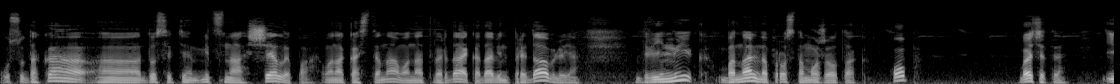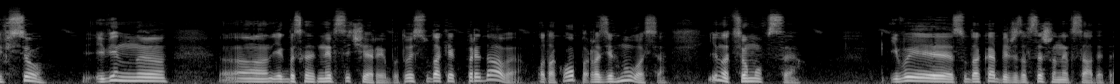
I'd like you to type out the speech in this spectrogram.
у судака е, досить міцна щелепа, вона костяна, вона тверда, і коли він придавлює, двійник банально просто може отак. Оп. Бачите? І все. І він, е, е, як би сказати, не всіче рибу. Тобто судак як придаве, отак оп, розігнулося, і на цьому все. І ви судака більш за все, що не всадите.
